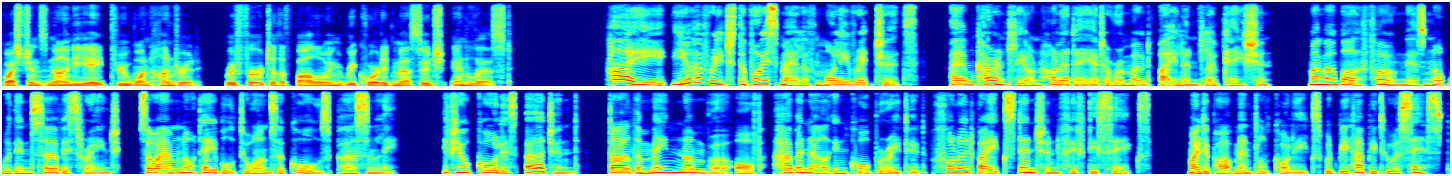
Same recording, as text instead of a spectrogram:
Questions 98 through 100 refer to the following recorded message and list. Hi, you have reached the voicemail of Molly Richards. I am currently on holiday at a remote island location. My mobile phone is not within service range, so I am not able to answer calls personally. If your call is urgent, dial the main number of Habanel Incorporated followed by extension 56. My departmental colleagues would be happy to assist.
